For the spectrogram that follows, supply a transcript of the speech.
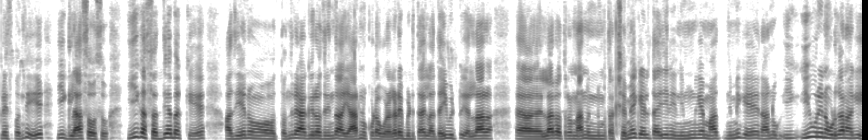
ಪ್ಲೇಸ್ ಬಂದು ಈ ಗ್ಲಾಸ್ ಹೌಸು. ಈಗ ಸದ್ಯದಕ್ಕೆ ಅದೇನು ತೊಂದರೆ ಆಗಿರೋದ್ರಿಂದ ಯಾರನ್ನೂ ಕೂಡ ಒಳಗಡೆ ಬಿಡ್ತಾ ಇಲ್ಲ. ದಯವಿಟ್ಟು ಎಲ್ಲರ ಎಲ್ಲರ ಹತ್ರ ನಾನು ನಿಮ್ಮ ಹತ್ರ ಕ್ಷಮೆ ಕೇಳ್ತಾ ಇದ್ದೀನಿ. ನಿಮಗೆ ಮಾತು, ನಿಮಗೆ ನಾನು ಈ ಈ ಊರಿನ ಹುಡುಗನಾಗಿ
